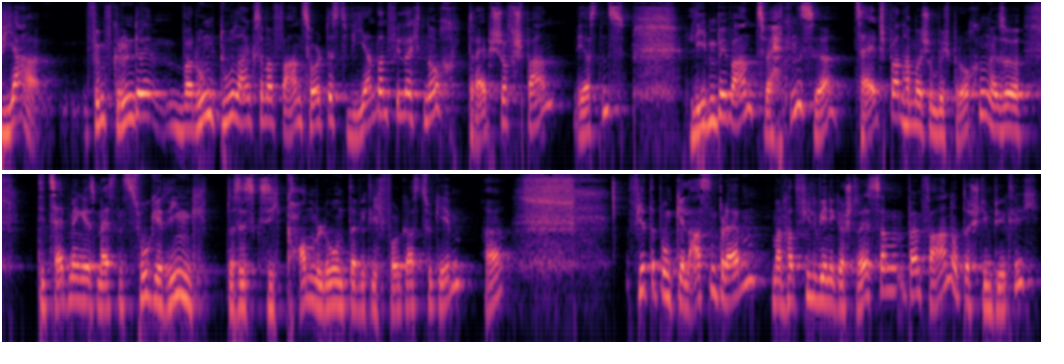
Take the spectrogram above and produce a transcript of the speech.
ja, fünf Gründe, warum du langsamer fahren solltest, wären dann vielleicht noch Treibstoff sparen, erstens, Leben bewahren, zweitens, ja, Zeit sparen haben wir schon besprochen, also die Zeitmenge ist meistens so gering, dass es sich kaum lohnt, da wirklich Vollgas zu geben. Ja. Vierter Punkt, gelassen bleiben. Man hat viel weniger Stress am, beim Fahren und das stimmt wirklich.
